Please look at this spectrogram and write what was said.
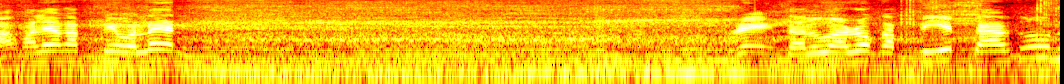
ลักมาแล้วครับนิวออร์แลนด์เร่งตะลุนรกกับปีดกาซุน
